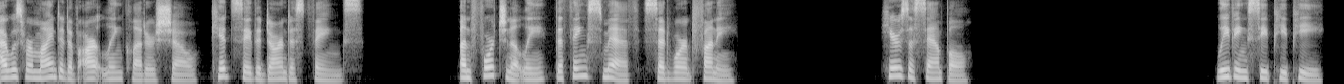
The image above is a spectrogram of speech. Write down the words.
I was reminded of Art Linkletter's show, Kids Say the Darndest Things. Unfortunately, the things Smith said weren't funny. Here's a sample Leaving CPP.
